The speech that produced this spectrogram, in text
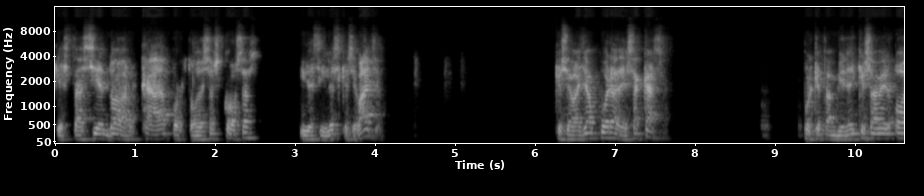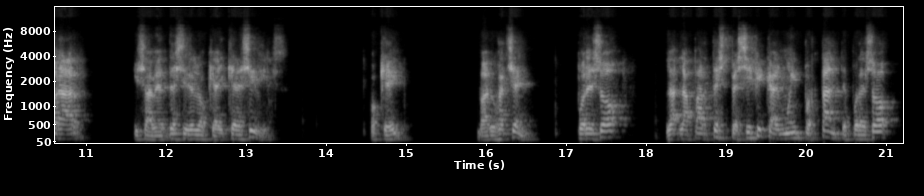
que está siendo abarcada por todas esas cosas y decirles que se vaya, que se vaya fuera de esa casa. Porque también hay que saber orar y saber decirles lo que hay que decirles. ¿Ok? Baruch Hachem. Por eso la, parte específica es muy importante. Por eso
